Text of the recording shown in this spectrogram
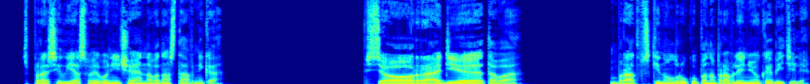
— спросил я своего нечаянного наставника. «Все ради этого!» Брат вскинул руку по направлению к обители.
